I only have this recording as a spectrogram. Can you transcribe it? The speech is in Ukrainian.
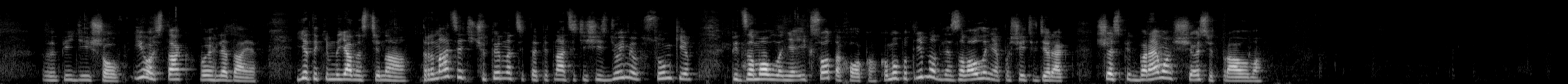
е, підійшов. І ось так виглядає. Є такі в наявності на 13, 14 та 15,6 дюймів сумки під замовлення XO та Hoco. Кому потрібно для замовлення, пишіть в Директ. Щось підберемо, щось відправимо.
